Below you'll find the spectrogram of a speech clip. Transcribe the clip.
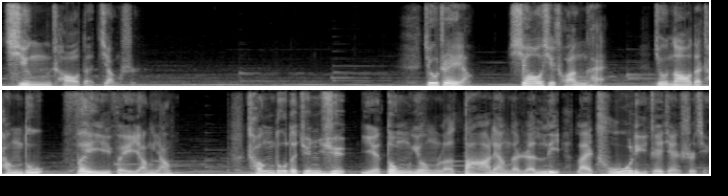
清朝的将士。就这样，消息传开，就闹得成都沸沸扬扬，成都的军区也动用了大量的人力来处理这件事情，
